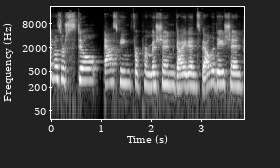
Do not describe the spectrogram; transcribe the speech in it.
of us are still asking for permission, guidance, validation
